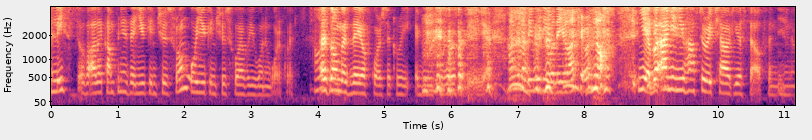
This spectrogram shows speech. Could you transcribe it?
a list of other companies that you can choose from, or you can choose whoever you want to work with, Oh, as long as they, of course, agree agree to work with you. Yeah. I'm gonna be with you whether you like it or not. Yeah, but I mean, you have to reach out yourself, and you know.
